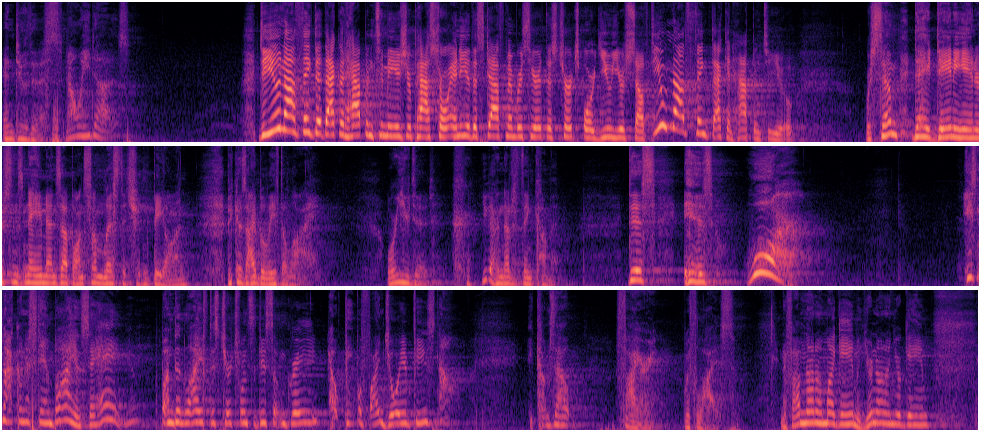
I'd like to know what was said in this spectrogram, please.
and do this? No, he does. Do you not think that that could happen to me as your pastor or any of the staff members here at this church or you yourself? Do you not think that can happen to you? Where someday Danny Anderson's name ends up on some list it shouldn't be on because I believed a lie. Or you did. you got another thing coming. This is war. He's not going to stand by and say, hey, abundant life. This church wants to do something great, help people find joy and peace. No. He comes out firing with lies. And if I'm not on my game and you're not on your game,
